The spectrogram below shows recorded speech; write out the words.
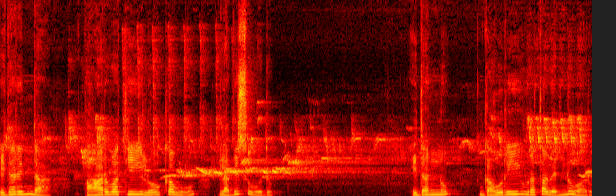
ಇದರಿಂದ ಪಾರ್ವತೀ ಲೋಕವು ಲಭಿಸುವುದು. ಇದನ್ನು ಗೌರೀವ್ರತವೆನ್ನುವರು.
